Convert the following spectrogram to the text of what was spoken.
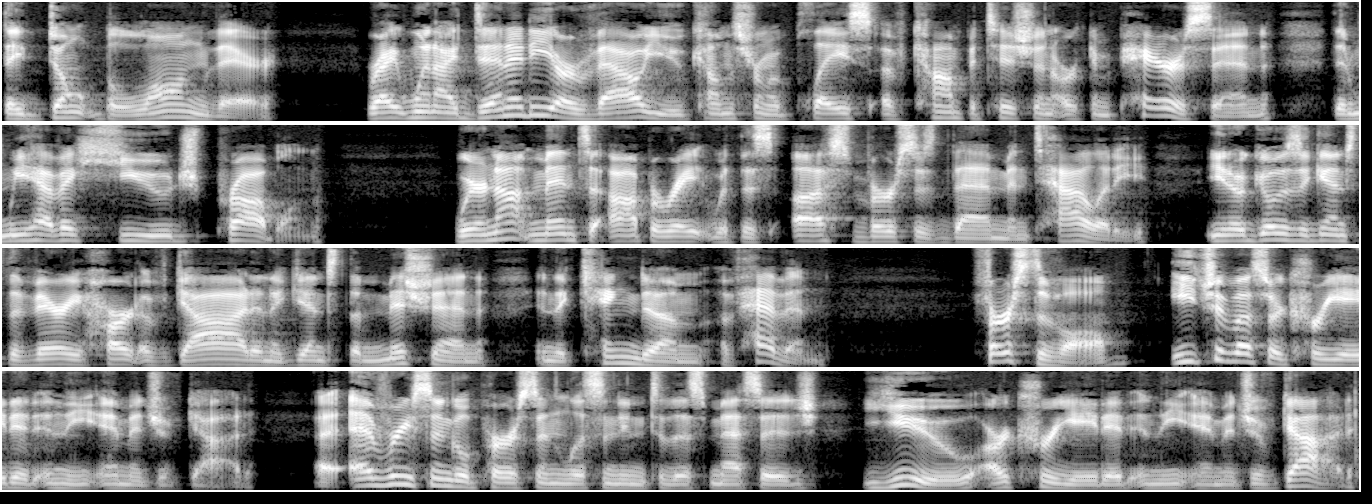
They don't belong there right? When identity or value comes from a place of competition or comparison, then we have a huge problem. We're not meant to operate with this us versus them mentality. You know, it goes against the very heart of God and against the mission in the kingdom of heaven. First of all, each of us are created in the image of God. Uh, every single person listening to this message, you are created in the image of God.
